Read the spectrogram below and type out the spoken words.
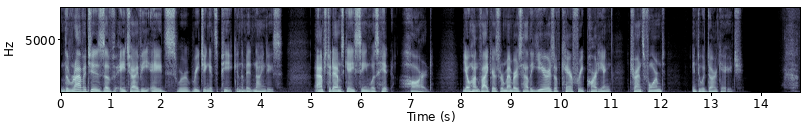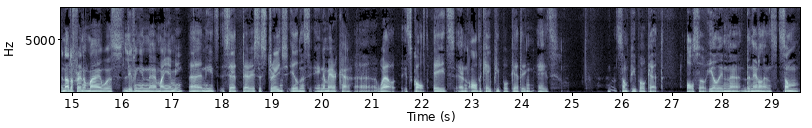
The ravages of HIV AIDS were reaching its peak in the mid 90s. Amsterdam's gay scene was hit hard. Johan Vikers remembers how the years of carefree partying transformed into a dark age. Another friend of mine was living in uh, Miami, uh, and he said there is a strange illness in America. Uh, well, it's called AIDS, and all the gay people getting AIDS. Some people get also ill in uh, the Netherlands. Some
